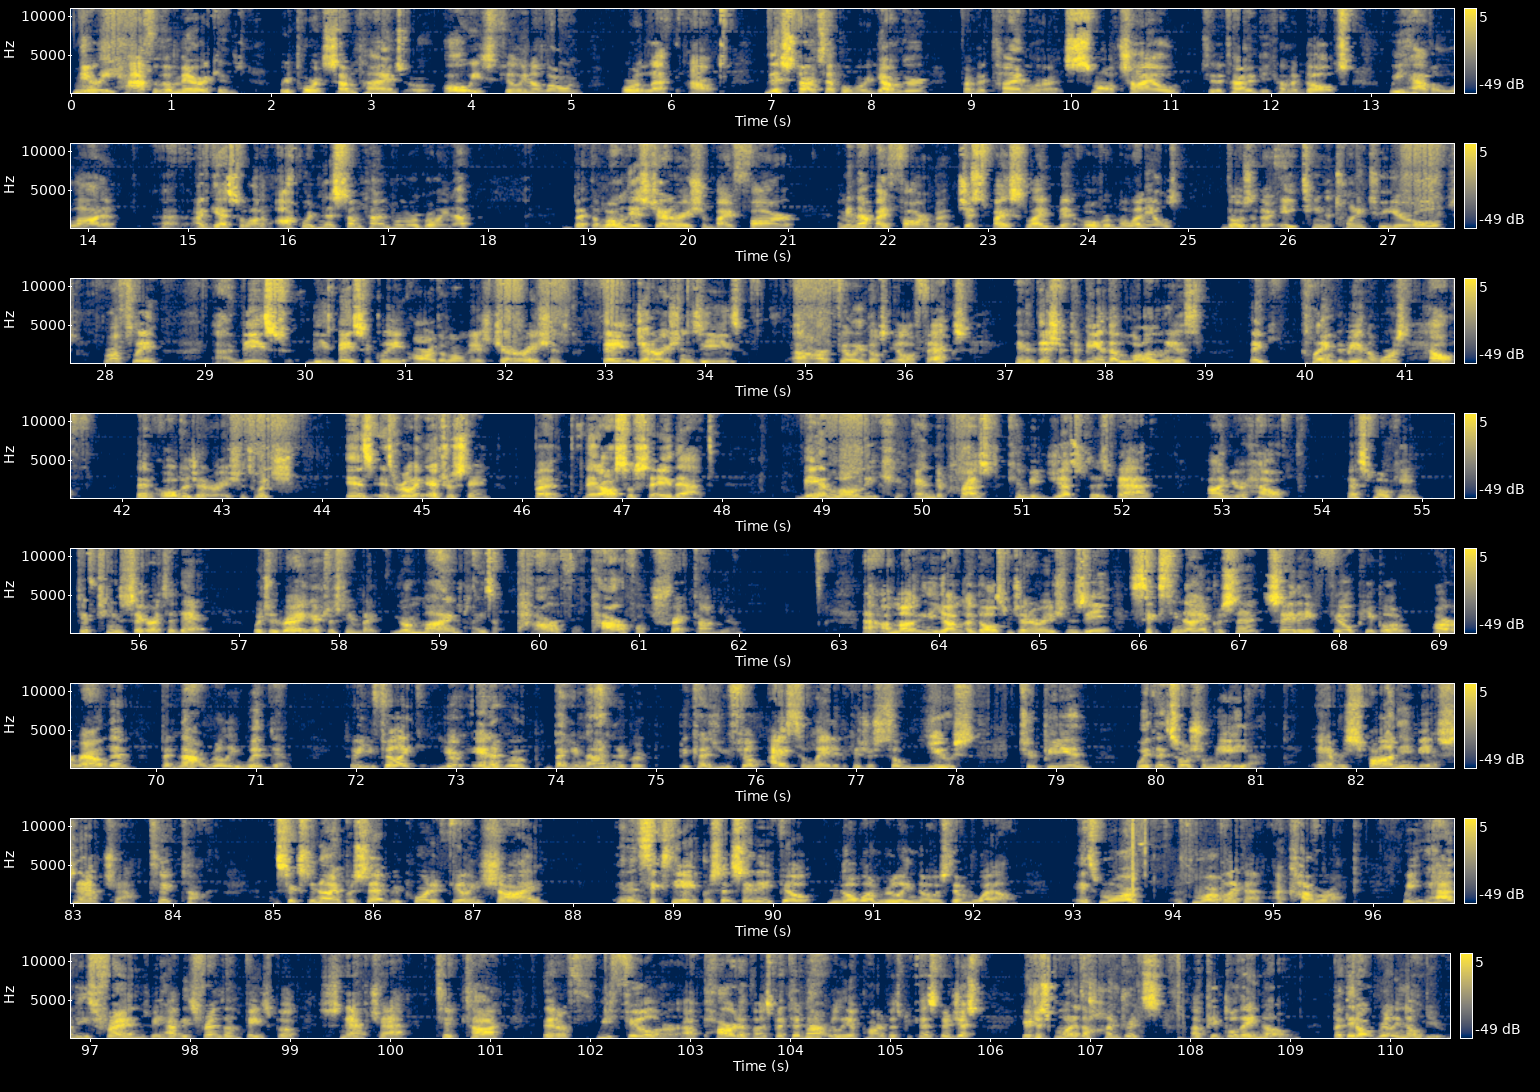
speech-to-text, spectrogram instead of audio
Nearly half of Americans report sometimes or always feeling alone or left out. This starts up when we're younger, from the time we're a small child to the time we become adults. We have a lot of, uh, I guess, a lot of awkwardness sometimes when we're growing up. But the loneliest generation by far, I mean, not by far, but just by a slight bit over millennials, those are the 18 to 22 year olds, roughly. Uh, these these basically are the loneliest generations. They Generation Zs uh, are feeling those ill effects. In addition to being the loneliest, they claim to be in the worst health than older generations, which is is really interesting. But they also say that being lonely and depressed can be just as bad on your health as smoking 15 cigarettes a day which is very interesting, but your mind plays a powerful, powerful trick on you. Uh, among the young adults of Generation Z, 69% say they feel people are, are around them, but not really with them. So you feel like you're in a group, but you're not in a group because you feel isolated because you're so used to being within social media and responding via Snapchat, TikTok, 69% reported feeling shy, and then 68% say they feel no one really knows them well. It's more of, it's more of like a, a cover up. We have these friends, we have these friends on Facebook, Snapchat, TikTok that are we feel are a part of us, but they're not really a part of us because they're just you're just one of the hundreds of people they know, but they don't really know you.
